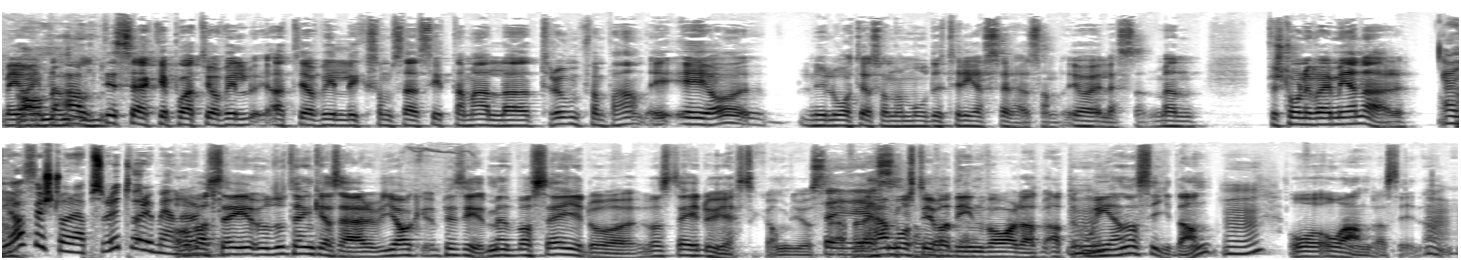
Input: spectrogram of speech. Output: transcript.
Men jag är ja, inte men... alltid säker på att jag vill, att jag vill liksom så sitta med alla trumfen på hand. Är, är jag, nu låter jag som någon Moder Teresa här jag är ledsen, men Förstår ni vad jag menar? Ja, jag förstår absolut vad du menar. Och, vad säger, och då tänker jag så här, jag, precis, men vad säger, då, vad säger du Jessica om just säger det här? För det här måste ju vara din vardag, att, att mm. å ena sidan mm. och å andra sidan. Mm.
